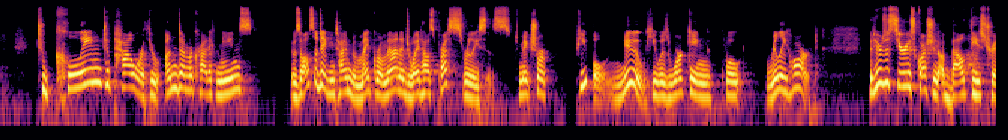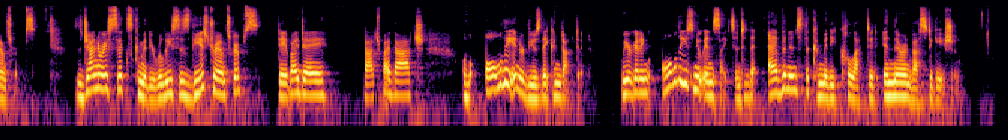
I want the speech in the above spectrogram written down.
to cling to power through undemocratic means, it was also taking time to micromanage White House press releases to make sure people knew he was working, quote, really hard. But here's a serious question about these transcripts. The January 6th committee releases these transcripts day by day, batch by batch, of all the interviews they conducted. We are getting all these new insights into the evidence the committee collected in their investigation.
